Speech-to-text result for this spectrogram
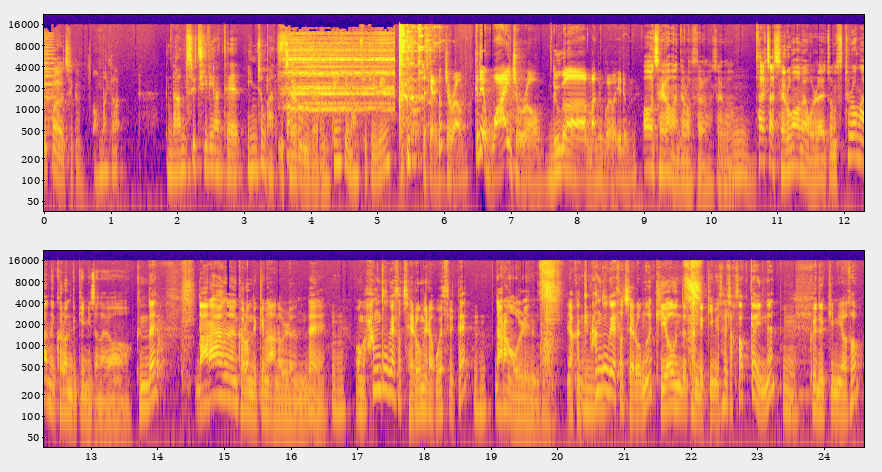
이뻐요 지금. Oh my god. 남수 TV한테 인정받았어. 제롬 제롬. Thank you 남수 TV. Just kidding. Jerome. 근데 why Jerome? 누가 만든 거예요 이름을? 어 제가 만들었어요 제가 살짝 제롬하면 원래 좀 스트롱한 그런 느낌이잖아요 근데 나랑은 그런 느낌은 안 어울렸는데 뭔가 한국에서 제롬이라고 했을 때 나랑 어울리는 거야 약간 한국에서 제롬은 귀여운 듯한 느낌이 살짝 섞여 있는 그 느낌이어서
